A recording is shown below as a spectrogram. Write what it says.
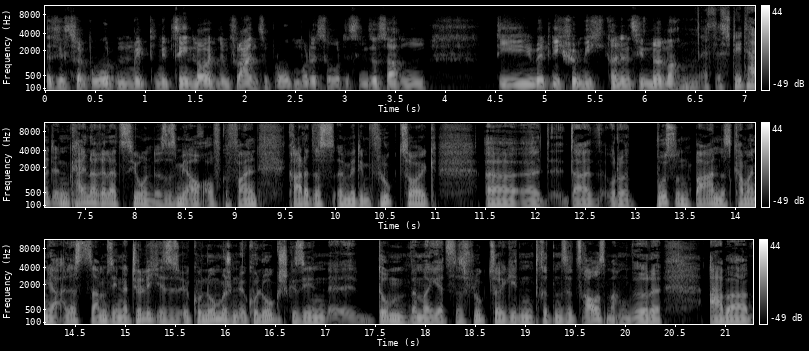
es ist verboten, mit, mit zehn Leuten im Freien zu proben oder so. Das sind so Sachen, die wirklich für mich keinen Sinn mehr machen. Es, es steht halt in keiner Relation. Das ist mir auch aufgefallen. Gerade das äh, mit dem Flugzeug, äh, äh da oder Bus und Bahn, das kann man ja alles zusammen sehen. Natürlich ist es ökonomisch und ökologisch gesehen äh, dumm, wenn man jetzt das Flugzeug jeden dritten Sitz rausmachen würde. Aber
